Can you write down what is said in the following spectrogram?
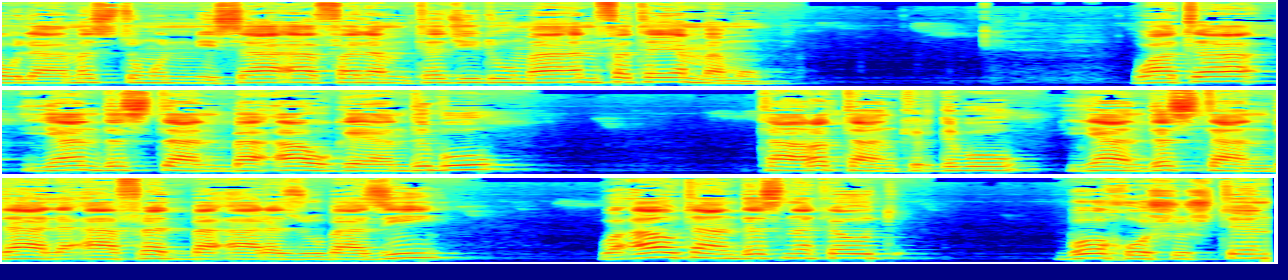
أو لامستم النساء فلم تجدوا ماء فتيمموا واتە یان دەستان بە ئاو گەیاندبوو تاڕەتان کردبوو یان دەستان دا لە ئافرەت بە ئارەزووبازی و ئاوتان دەست نەکەوت بۆ خۆشوشتن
